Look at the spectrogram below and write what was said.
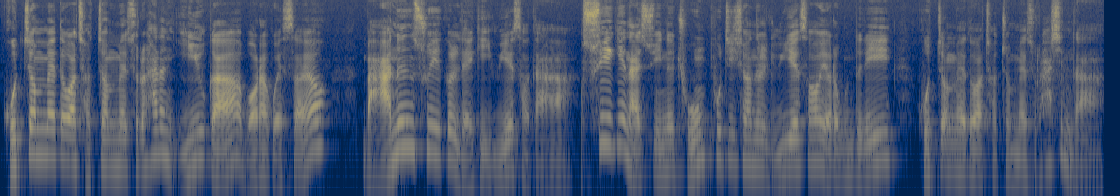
고점 매도와 저점 매수를 하는 이유가 뭐라고 했어요? 많은 수익을 내기 위해서다. 수익이 날 수 있는 좋은 포지션을 위해서 여러분들이 고점 매도와 저점 매수를 하신다.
